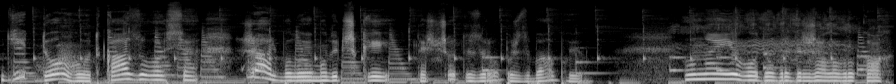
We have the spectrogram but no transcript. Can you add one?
Дід довго отказувався, жаль було йому дочки, та що ти зробиш з бабою? Вона його добре держала в руках,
